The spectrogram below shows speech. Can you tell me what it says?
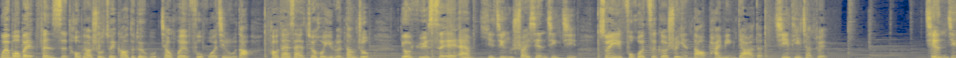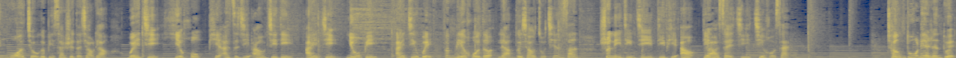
微博杯粉丝投票数最高的队伍将会复活进入到淘汰赛最后一轮当中。由于 CAM 已经率先晋级，所以复活资格顺延到排名第二的 GT 战队。前经过九个比赛日的较量，VG、一 home、PSG、LGD、IG、牛币、IGV 分别获得两个小组前三，顺利晋级 DPL 第二赛季季后赛。成都猎人队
